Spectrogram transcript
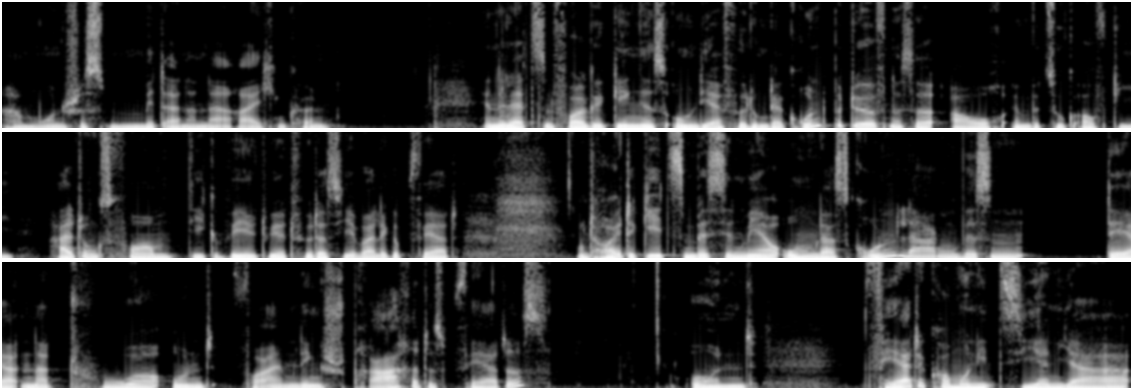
harmonisches Miteinander erreichen können. In der letzten Folge ging es um die Erfüllung der Grundbedürfnisse, auch in Bezug auf die Haltungsform, die gewählt wird für das jeweilige Pferd. Und heute geht es ein bisschen mehr um das Grundlagenwissen der Natur und vor allen Dingen Sprache des Pferdes. Und Pferde kommunizieren ja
